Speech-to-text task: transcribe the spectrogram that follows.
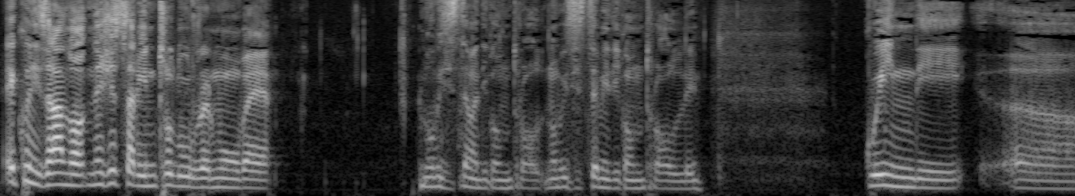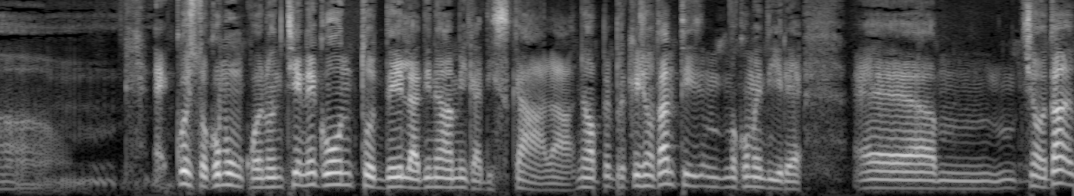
e quindi saranno necessari introdurre nuove, nuovi, sistemi di controllo, nuovi sistemi di controlli. Quindi uh, eh, questo comunque non tiene conto della dinamica di scala, no? perché ci sono tanti, mm, come dire, ehm, ta-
